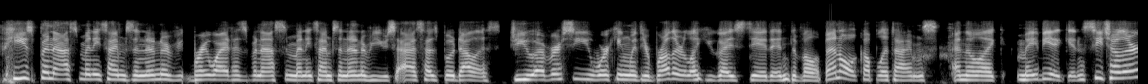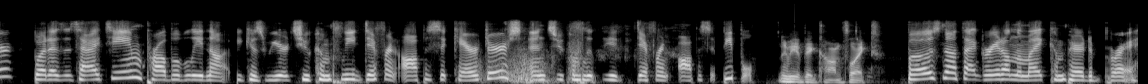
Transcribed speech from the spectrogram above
he's been asked many times in interview. Bray Wyatt has been asked many times in interviews, as has Bo Dallas. Do you ever see you working with your brother like you guys did in developmental a couple of times? And they're like, maybe against each other. But as a tag team, probably not, because we are two complete different opposite characters and two completely different opposite people. It'd be a big conflict. Bo's not that great on the mic compared to Bray.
